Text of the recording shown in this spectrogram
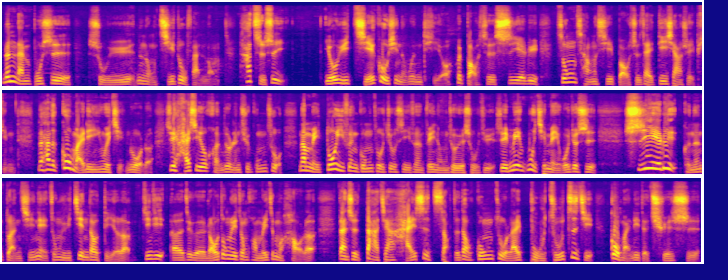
仍然不是属于那种极度繁荣，它只是。由于结构性的问题哦，会保持失业率中长期保持在低下水平。那它的购买力因为减弱了，所以还是有很多人去工作。那每多一份工作就是一份非农就业数据。所以目目前美国就是失业率可能短期内终于见到底了，经济呃这个劳动力状况没这么好了，但是大家还是找得到工作来补足自己购买力的缺失。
